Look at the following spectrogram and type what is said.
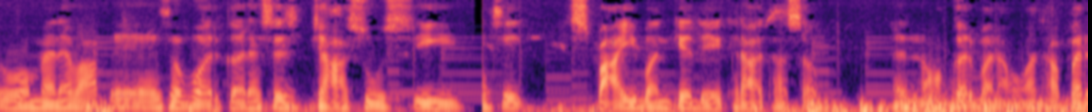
तो मैंने वहाँ पे एज अ वर्कर ऐसे जासूसी ऐसे स्पाई बन के देख रहा था सब। नौकर बना हुआ था, पर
